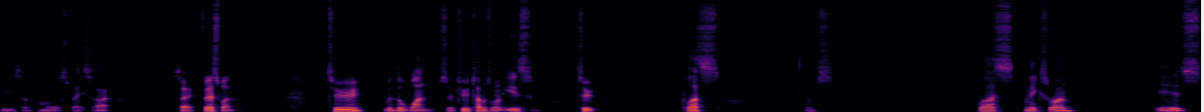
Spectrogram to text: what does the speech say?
Give yourself more space. All right. So first one, two with the one. So two times one is two. Plus, oops, plus next one is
